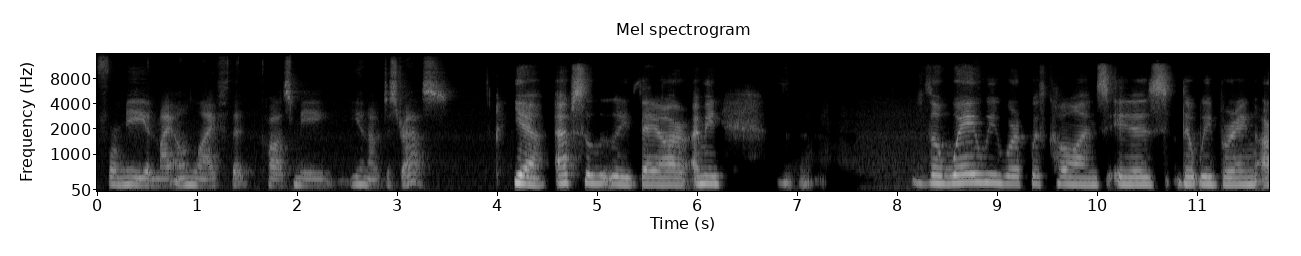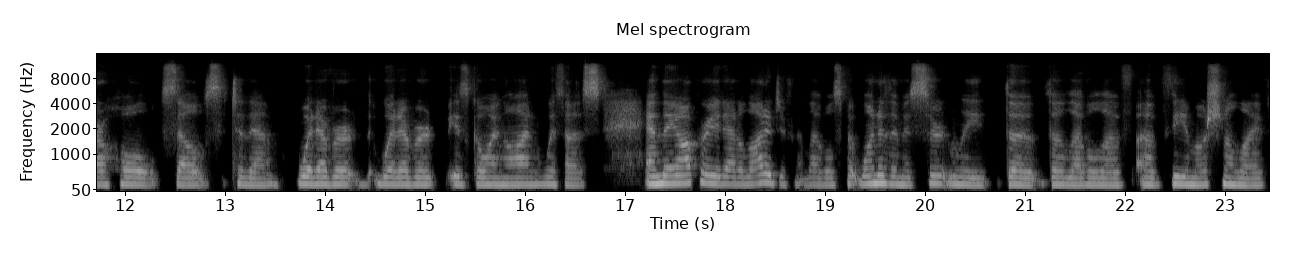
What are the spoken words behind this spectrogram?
for me in my own life that cause me, you know, distress? Yeah, absolutely. They are. I mean, the way we work with koans is that we bring our whole selves to them whatever whatever is going on with us. And they operate at a lot of different levels but one of them is certainly the the level of of the emotional life.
